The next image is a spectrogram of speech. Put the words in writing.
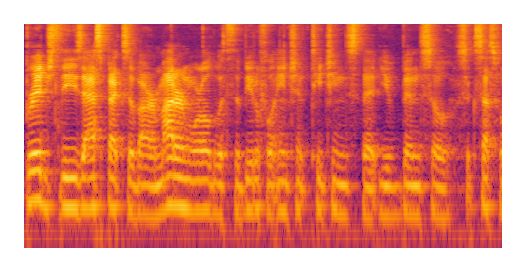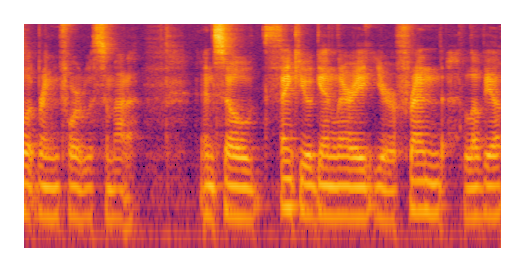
bridge these aspects of our modern world with the beautiful ancient teachings that you've been so successful at bringing forward with Samata. And so, thank you again, Larry. You're a friend. I love you.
